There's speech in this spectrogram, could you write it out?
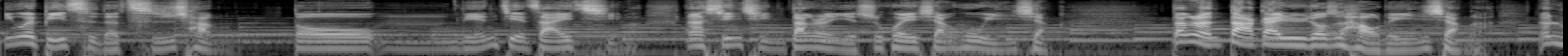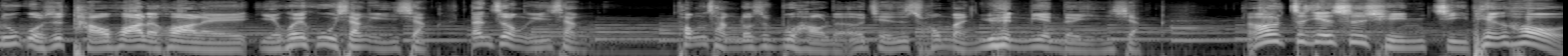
因为彼此的磁场都嗯。连接在一起嘛，那心情当然也是会相互影响，当然大概率都是好的影响啊。那如果是桃花的话嘞，也会互相影响，但这种影响通常都是不好的，而且是充满怨念的影响。然后这件事情几天后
